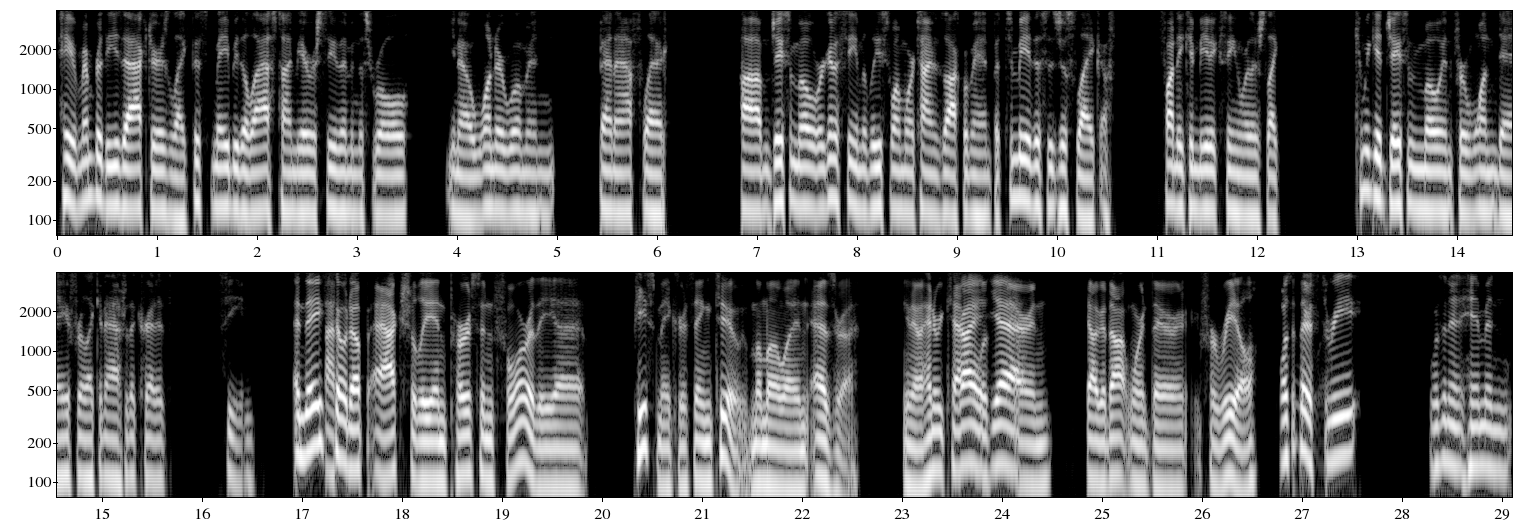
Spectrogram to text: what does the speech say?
hey, remember these actors? Like, this may be the last time you ever see them in this role. You know, Wonder Woman, Ben Affleck, um, Jason Momoa. We're going to see him at least one more time as Aquaman. But to me, this is just like a funny comedic scene where there's like, can we get Jason Momoa in for one day for like an after the credits scene? And they showed up actually in person for the uh, Peacemaker thing too. Momoa and Ezra. You know, Henry Cavill Right, was yeah. there, and Gal Gadot weren't there for real. Wasn't there three? Wasn't it him and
